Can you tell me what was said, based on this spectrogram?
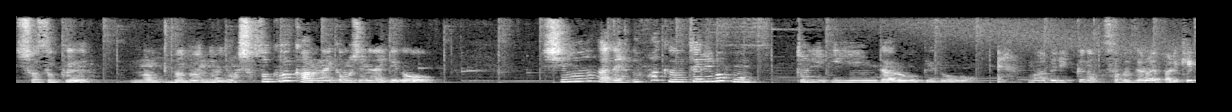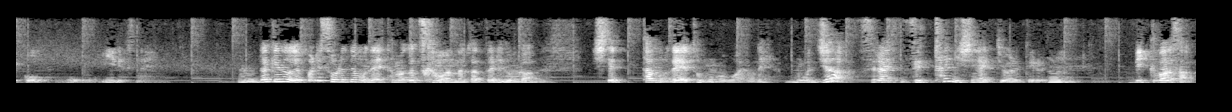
初速の部分において、まあ、初速は変わらないかもしれないけどシムがねうまく打てれば本当にいいんだろうけどマーベリックのサブゼロはやっぱり結構いいですね、うん、だけどやっぱりそれでもね球が捕まらなかったりとかしてたので、友の場合はね。もうじゃあスライス絶対にしないって言われてる、うんビッグバーサ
